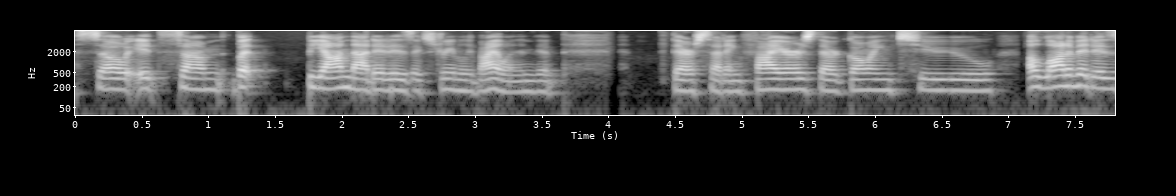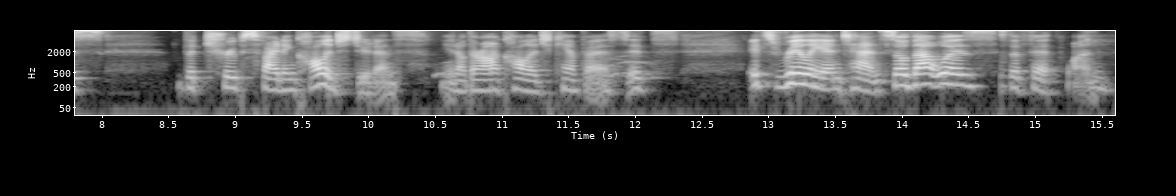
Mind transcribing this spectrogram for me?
So it's um but beyond that it is extremely violent. They're setting fires, they're going to a lot of it is the troops fighting college students. You know, they're on a college campus. It's it's really intense. So that was the fifth one.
